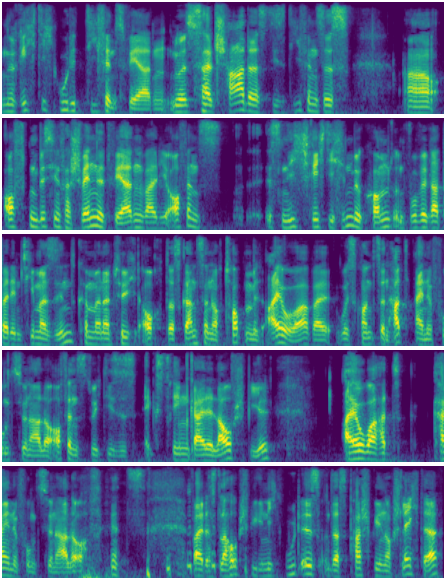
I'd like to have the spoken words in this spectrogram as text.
eine richtig gute Defense werden. Nur es ist halt schade, dass diese Defenses äh, oft ein bisschen verschwendet werden, weil die Offense es nicht richtig hinbekommt. Und wo wir gerade bei dem Thema sind, können wir natürlich auch das Ganze noch toppen mit Iowa, weil Wisconsin hat eine funktionale Offense durch dieses extrem geile Laufspiel. Iowa hat keine funktionale Offense, weil das Laufspiel nicht gut ist und das Passspiel noch schlechter.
